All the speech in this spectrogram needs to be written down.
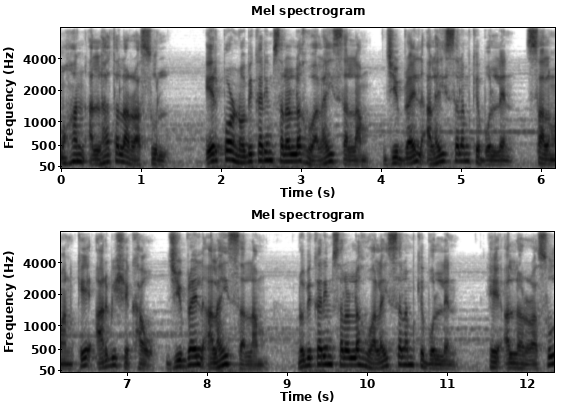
মহান আল্লাহ তালার রাসুল। এরপর নবী করিম সাল্লাহু আলাইসাল্লাম জিব্রাইল আলাইসাল্লামকে বললেন, সালমানকে আরবি শেখাও। জিব্রাইল আলাইসাল্লাম নবী করিম সাল্লাহু আলাইসাল্লামকে বললেন, হে আল্লাহ রাসুল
